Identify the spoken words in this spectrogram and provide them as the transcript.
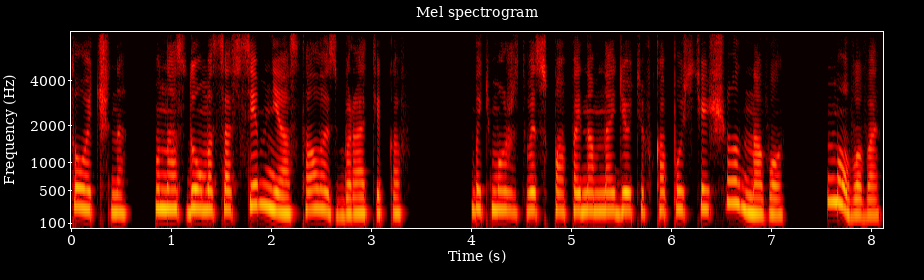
«Точно, у нас дома совсем не осталось братиков. Быть может, вы с папой нам найдете в капусте еще одного, нового?»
